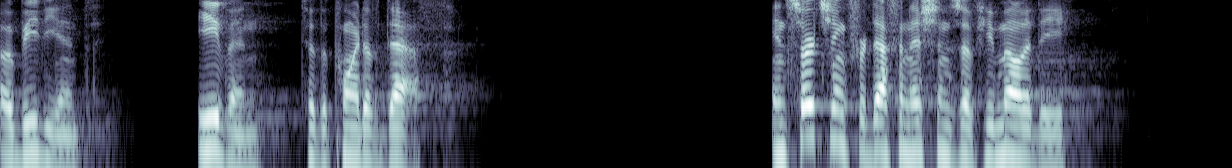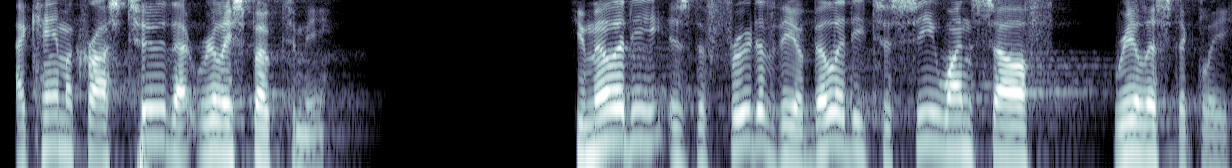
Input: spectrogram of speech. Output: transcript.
obedient, even to the point of death. In searching for definitions of humility, I came across two that really spoke to me. Humility is the fruit of the ability to see oneself realistically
